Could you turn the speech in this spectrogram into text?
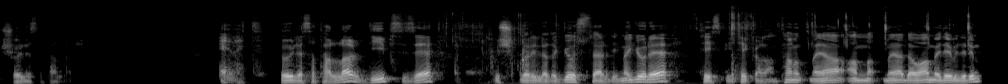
şöyle satarlar. Evet böyle satarlar deyip size ışıklarıyla da gösterdiğime göre tespihi tekrardan tanıtmaya, anlatmaya devam edebilirim.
